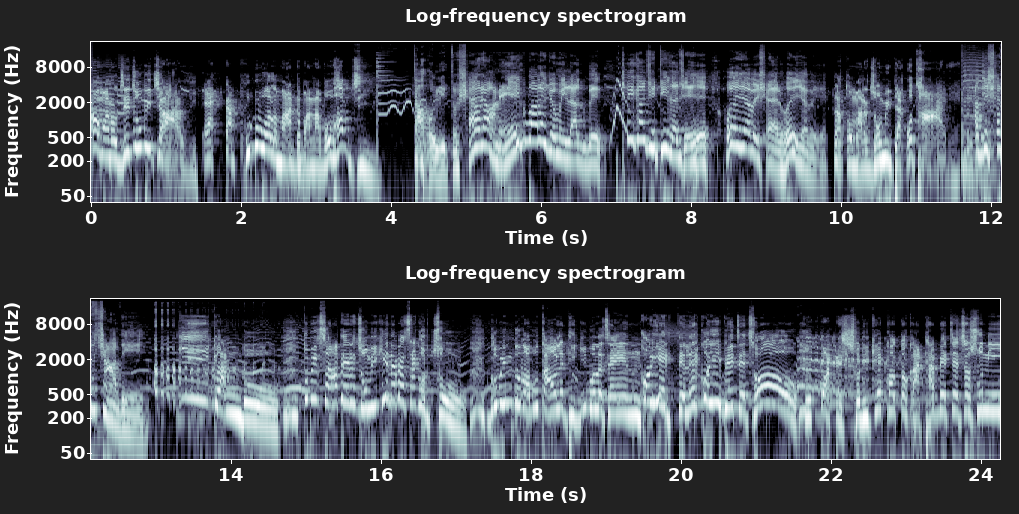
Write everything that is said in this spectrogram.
আমারও যে জমি চাই। একটা ফুটবল মাঠ বানাবো ভাবছি। তাহলে তো স্যার অনেক বড় জমি লাগবে। ঠিক আছে ঠিক আছে। হয়ে যাবে স্যার হয়ে যাবে। তা তোমার জমিটা কোথায়? আগে স্যার চাঁদে। কি কাণ্ড? তুমি চাঁদের জমি কেনা বেচা করছ? গোবিন্দ বাবু তাহলে ঠিকই বলেছেন কই এর তেলে কই বেচেছো পটেশ্বরীকে কত কাঠা বেচেছো শুনি।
